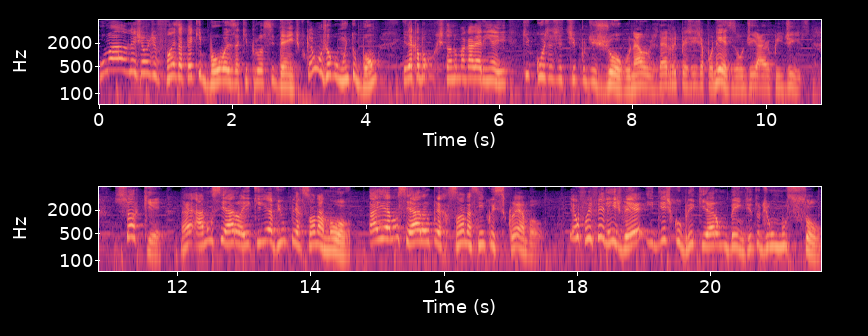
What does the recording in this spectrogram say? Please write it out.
uma legião de fãs até que boas aqui pro ocidente, porque é um jogo muito bom. Ele acabou conquistando uma galerinha aí que curte esse tipo de jogo, né? Os RPGs japoneses ou JRPGs. Só que, né, anunciaram aí que ia vir um Persona novo. Aí anunciaram o Persona 5 Scramble. Eu fui feliz ver e descobri que era um bendito de um Musou.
